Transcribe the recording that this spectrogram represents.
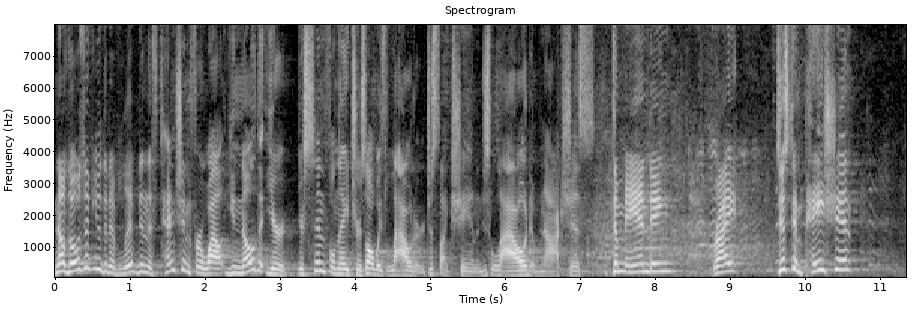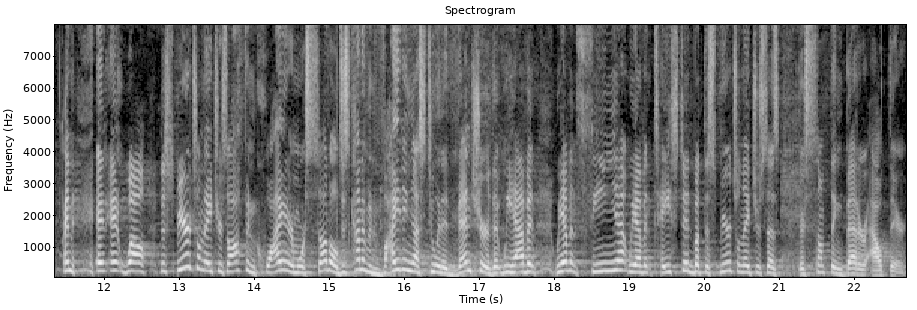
Now, those of you that have lived in this tension for a while, you know that your, your sinful nature is always louder, just like Shannon, just loud, obnoxious, demanding, right? Just impatient. And, and, and while the spiritual nature is often quieter, more subtle, just kind of inviting us to an adventure that we haven't, we haven't seen yet, we haven't tasted, but the spiritual nature says there's something better out there.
